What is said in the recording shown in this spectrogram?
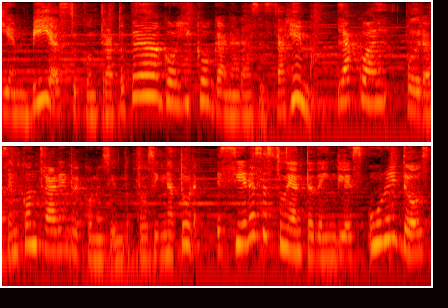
y envías tu contrato pedagógico, ganarás esta gema, la cual podrás encontrar en Reconociendo tu asignatura. Si eres estudiante de inglés 1 y 2,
